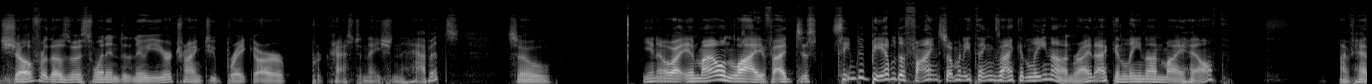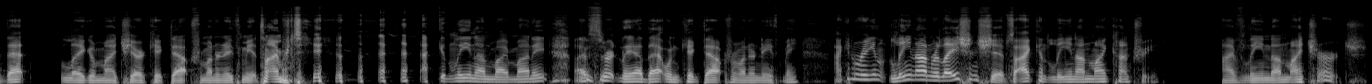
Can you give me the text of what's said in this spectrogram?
show for those of us who went into the new year trying to break our procrastination habits. So, you know, in my own life, I just seem to be able to find so many things I can lean on, right? I can lean on my health. I've had that leg of my chair kicked out from underneath me a time or two. I can lean on my money. I've certainly had that one kicked out from underneath me. I can re- lean on relationships. I can lean on my country. I've leaned on my church.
